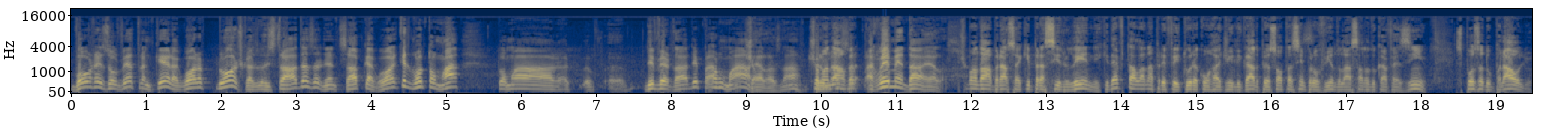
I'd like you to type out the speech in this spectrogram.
Vão resolver a tranqueira agora, lógico, as estradas a gente sabe que agora que eles vão tomar, tomar eh, de verdade para arrumar elas, né? deixa eu mandar um abra- remendar elas. Deixa eu mandar um abraço aqui para Sirlene, que deve estar lá na prefeitura com o radinho ligado, o pessoal está sempre ouvindo lá a sala do cafezinho, esposa do Braulio.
